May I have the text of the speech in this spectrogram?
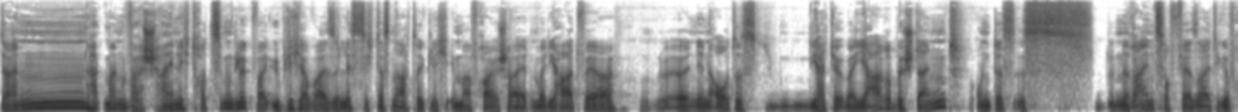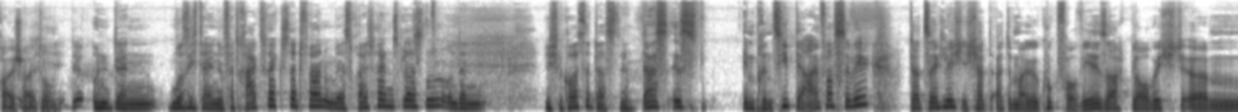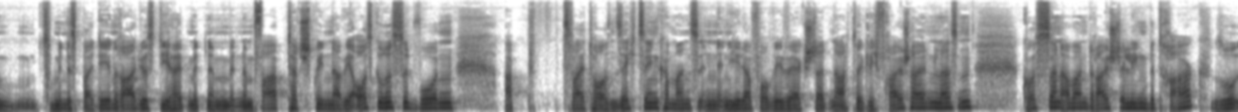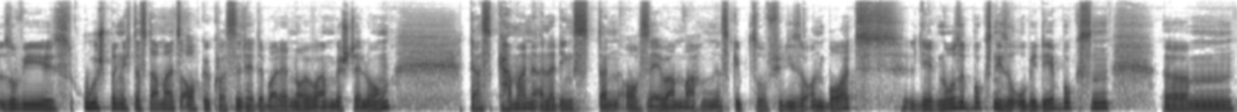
dann hat man wahrscheinlich trotzdem Glück, weil üblicherweise lässt sich das nachträglich immer freischalten, weil die Hardware äh, in den Autos, die hat ja über Jahre Bestand und das ist eine rein softwareseitige Freischaltung. Okay. Und dann muss ich da in eine Vertragswerkstatt fahren, um mir das freischalten zu lassen und dann, wie viel kostet das denn? Das ist im Prinzip der einfachste Weg tatsächlich. Ich hatte mal geguckt, VW sagt, glaube ich, ähm, zumindest bei den Radios, die halt mit einem mit einem Farb-Touchscreen-Navi ausgerüstet wurden, ab 2016 kann man es in, in jeder VW-Werkstatt nachträglich freischalten lassen. Kostet dann aber einen dreistelligen Betrag, so, so wie es ursprünglich das damals auch gekostet hätte bei der Neuwagenbestellung. Das kann man allerdings dann auch selber machen. Es gibt so für diese Onboard-Diagnosebuchsen, diese OBD-Buchsen, ähm,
